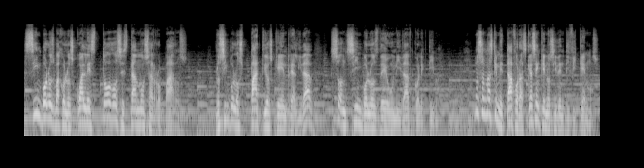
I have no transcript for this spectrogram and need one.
símbolos bajo los cuales todos estamos arropados, los símbolos patrios que en realidad son símbolos de unidad colectiva. No son más que metáforas que hacen que nos identifiquemos.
